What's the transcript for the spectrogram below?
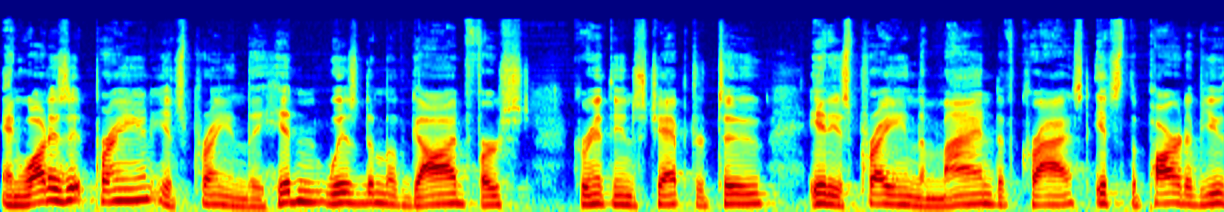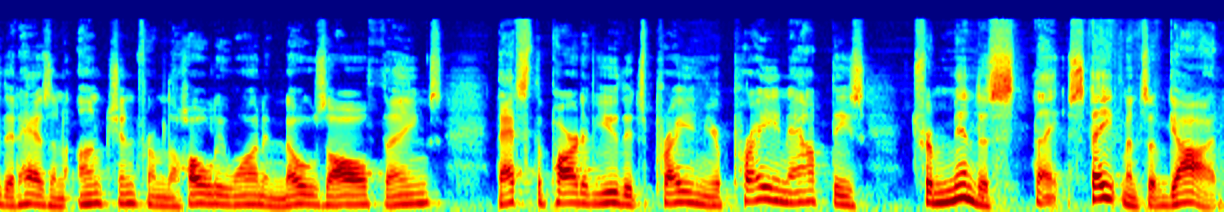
And what is it praying? It's praying the hidden wisdom of God, 1 Corinthians chapter 2. It is praying the mind of Christ. It's the part of you that has an unction from the Holy One and knows all things. That's the part of you that's praying. You're praying out these tremendous st- statements of God.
